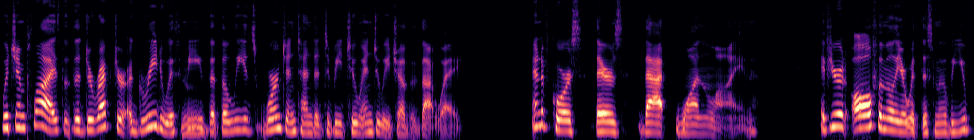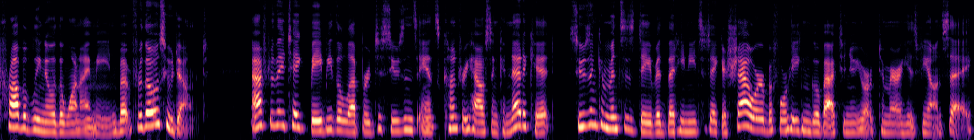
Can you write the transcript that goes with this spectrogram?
which implies that the director agreed with me that the leads weren't intended to be too into each other that way. And of course, there's that one line. If you're at all familiar with this movie, you probably know the one I mean, but for those who don't, after they take Baby the leopard to Susan's aunt's country house in Connecticut, Susan convinces David that he needs to take a shower before he can go back to New York to marry his fiancée.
